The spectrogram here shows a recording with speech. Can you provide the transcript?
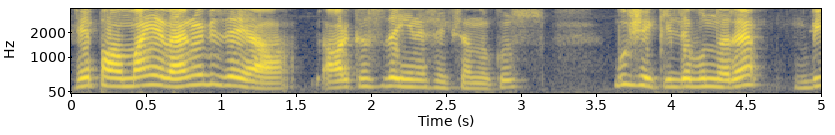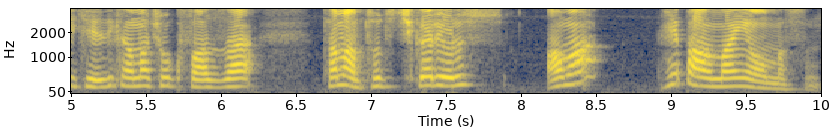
Hep Almanya verme bize ya. Arkası da yine 89. Bu şekilde bunları bitirdik ama çok fazla. Tamam Totti çıkarıyoruz. Ama hep Almanya olmasın.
